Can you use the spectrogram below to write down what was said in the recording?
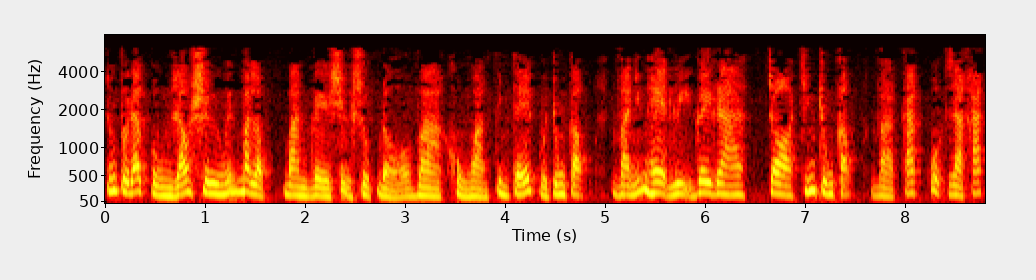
chúng tôi đã cùng giáo sư Nguyễn Bá Lộc bàn về sự sụp đổ và khủng hoảng kinh tế của Trung Cộng và những hệ lụy gây ra cho chính Trung Cộng và các quốc gia khác.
